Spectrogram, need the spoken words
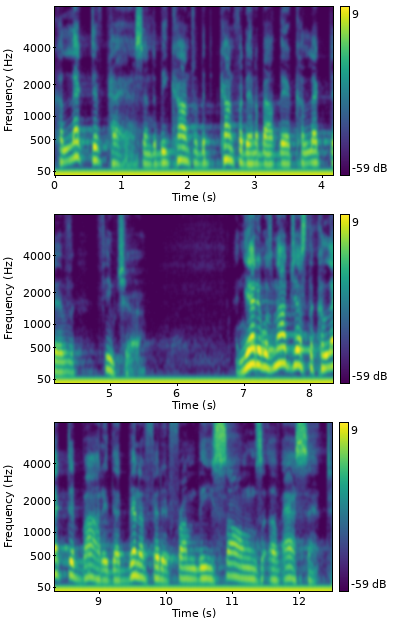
collective past and to be confident about their collective future. And yet, it was not just the collective body that benefited from these songs of ascent.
